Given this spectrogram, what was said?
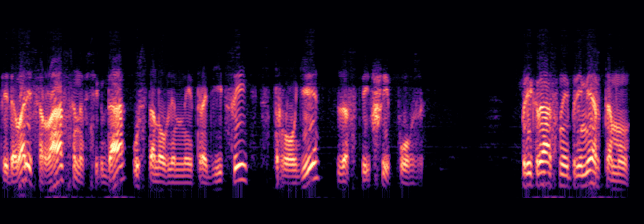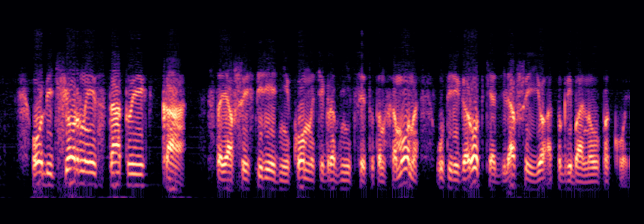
придавались раз и навсегда установленные традиции, строгие, застывшие позы. Прекрасный пример тому обе черные статуи К, стоявшие в передней комнате гробницы Тутанхамона у перегородки, отделявшей ее от погребального покоя.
